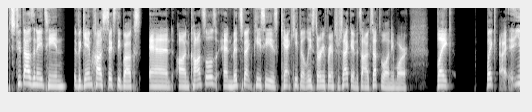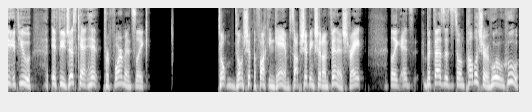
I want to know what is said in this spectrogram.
it's 2018. If a game costs 60 bucks and on consoles and mid spec PCs can't keep at least 30 frames per second, it's not acceptable anymore. Like, like uh, if you if you just can't hit performance, like don't don't ship the fucking game. Stop shipping shit unfinished, right? Like it's Bethesda, its own publisher. Who who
